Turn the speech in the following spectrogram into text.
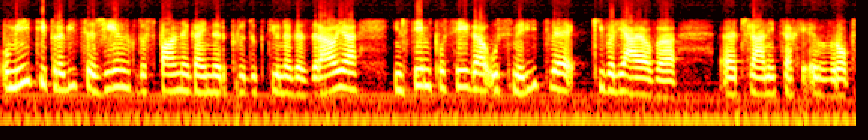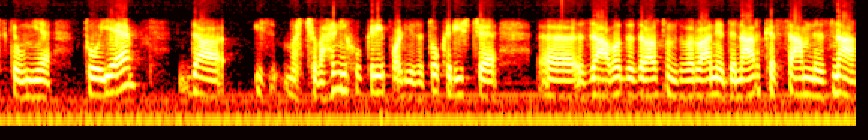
omejiti pravice žensk do spolnega in reproduktivnega zdravja in s tem posega usmeritve, ki veljajo v eh, članicah Evropske unije. To je, da iz vrčevalnih ukrepov ali zato, ker išče eh, Zavod za zdravstveno zavarovanje denar, ker sam ne zna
